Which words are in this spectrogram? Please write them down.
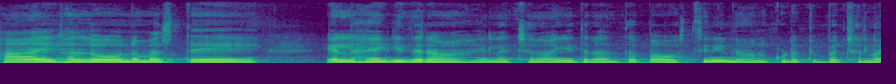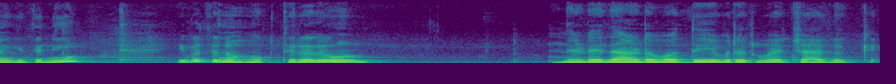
ಹಾಯ್, ಹಲೋ, ನಮಸ್ತೆ. ಎಲ್ಲ ಹೇಗಿದ್ದೀರಾ? ಎಲ್ಲ ಚೆನ್ನಾಗಿದ್ದೀರಾ ಅಂತ ಭಾವಿಸ್ತೀನಿ. ನಾನು ಕೂಡ ತುಂಬ ಚೆನ್ನಾಗಿದ್ದೀನಿ. ಇವತ್ತು ನಾವು ಹೋಗ್ತಿರೋದು ನಡೆದಾಡುವ ದೇವರಿರುವ ಜಾಗಕ್ಕೆ.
